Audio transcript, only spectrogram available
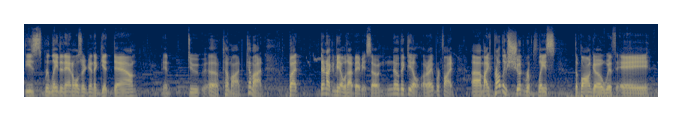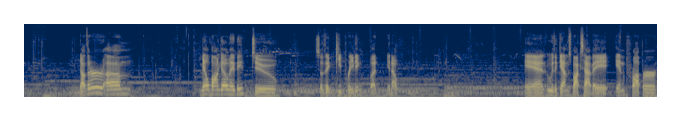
these related animals are going to get down and do... Oh, come on. Come on. But they're not going to be able to have babies, so no big deal, all right? We're fine. Um, I probably should replace the bongo with a another um, male bongo, maybe, to so they can keep reading, but, you know. And, ooh, the Gemsboks have a improper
